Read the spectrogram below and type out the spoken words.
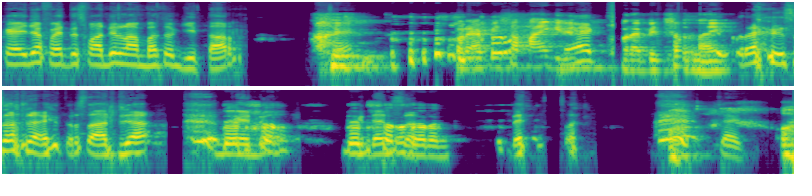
kayaknya Fetis Fadil nambah tuh gitar. per episode naik ya. Per episode naik. Keren bisa naik terus ada dancer. Dancer Dancer. sekarang. cek. Oh,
